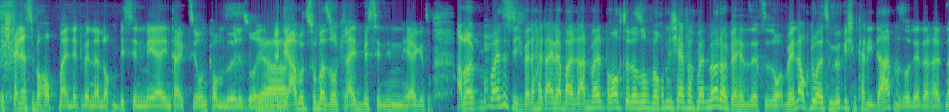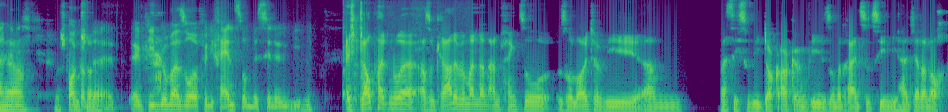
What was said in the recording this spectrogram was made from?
Ich fände das überhaupt mal nett, wenn da noch ein bisschen mehr Interaktion kommen würde. So. Ja. Wenn der ab und zu mal so ein klein bisschen hin und her geht. Aber weiß ich nicht, wenn halt einer mal einen Anwalt braucht oder so, warum nicht einfach Matt Murdock da hinsetzen? So. Wenn auch nur als möglichen Kandidaten, so, der dann halt nachher ja, nicht vorkommt. Halt irgendwie nur mal so für die Fans so ein bisschen irgendwie. Ne? Ich glaube halt nur, also gerade wenn man dann anfängt, so, so Leute wie ähm, weiß ich, so wie Doc Ock irgendwie so mit reinzuziehen, die halt ja dann auch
